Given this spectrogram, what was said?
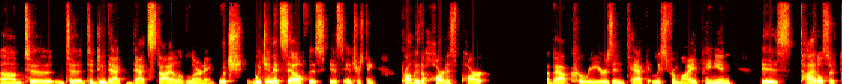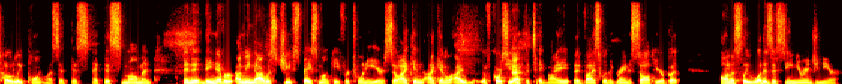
um, to to to do that that style of learning, which which in itself is is interesting. Probably the hardest part about careers in tech, at least from my opinion, is titles are totally pointless at this at this moment and it, they never i mean i was chief space monkey for 20 years so i can i can i of course you have to take my advice with a grain of salt here but honestly what is a senior engineer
